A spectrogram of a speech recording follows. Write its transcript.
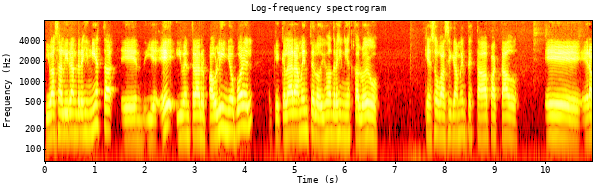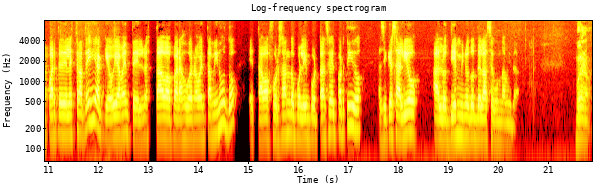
iba a salir Andrés Iniesta y eh, iba a entrar Paulinho por él, que claramente lo dijo Andrés Iniesta luego, que eso básicamente estaba pactado, eh, era parte de la estrategia, que obviamente él no estaba para jugar 90 minutos, estaba forzando por la importancia del partido, así que salió a los 10 minutos de la segunda mitad. Bueno,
